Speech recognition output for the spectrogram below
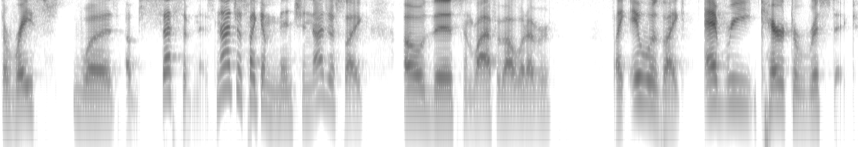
The race was obsessiveness, not just like a mention, not just like, oh, this and laugh about whatever. Like it was like every characteristic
